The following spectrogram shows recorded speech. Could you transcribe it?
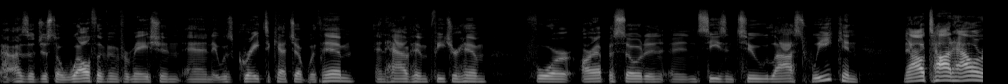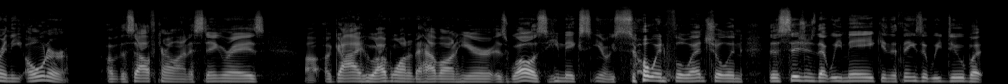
has a, just a wealth of information, and it was great to catch up with him and have him feature him for our episode in, in season two last week. And now Todd Halloran, the owner of the South Carolina Stingrays, uh, a guy who I've wanted to have on here as well as he makes, you know, he's so influential in the decisions that we make and the things that we do. But,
